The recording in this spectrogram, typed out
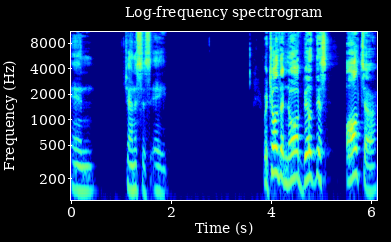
in Genesis 8. We're told that Noah built this altar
